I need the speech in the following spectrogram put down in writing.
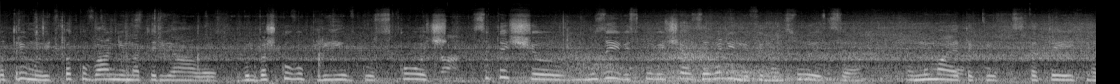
отримують пакувальні матеріали, бульбашкову плівку, скотч. Все те, що музей військовий час взагалі не фінансується. Немає таких статей на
